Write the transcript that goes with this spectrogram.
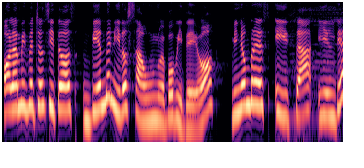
Hola mis mechoncitos, bienvenidos a un nuevo video. Mi nombre es Isa y el día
